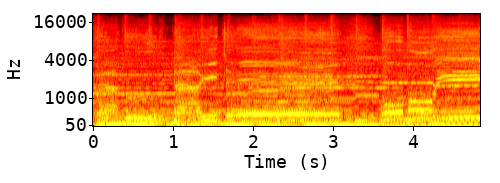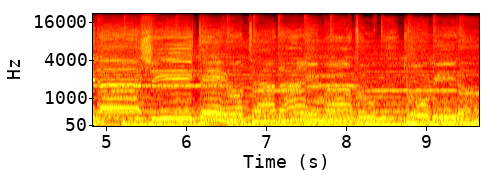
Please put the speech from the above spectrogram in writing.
く抱いて思い出してよただいまと扉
